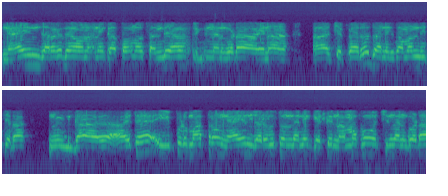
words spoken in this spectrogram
న్యాయం జరగదేమోనని గతంలో సందేహం కలిగిందని కూడా ఆయన ఆ, చెప్పారు. దానికి సంబంధించిన అయితే ఇప్పుడు మాత్రం న్యాయం జరుగుతుందని గట్టి నమ్మకం వచ్చిందని కూడా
